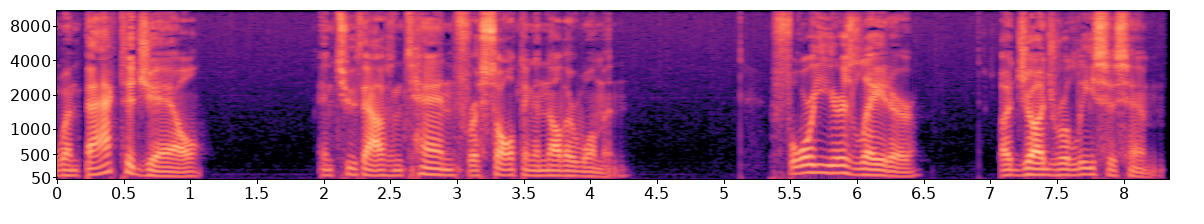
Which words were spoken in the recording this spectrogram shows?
went back to jail in 2010 for assaulting another woman. Four years later, a judge releases him,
